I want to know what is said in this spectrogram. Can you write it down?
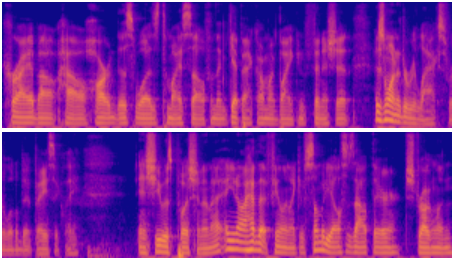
cry about how hard this was to myself and then get back on my bike and finish it. I just wanted to relax for a little bit, basically. And she was pushing. And I, you know, I have that feeling like if somebody else is out there struggling,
